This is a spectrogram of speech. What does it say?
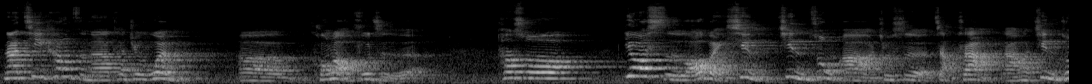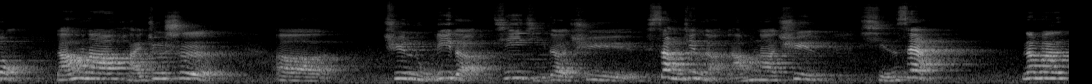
那季康子呢，他就问呃孔老夫子，他说要使老百姓敬重啊，就是长上，然后敬重，然后呢还就是。呃，去努力的、积极的去上进的，然后呢，去行善。那么，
